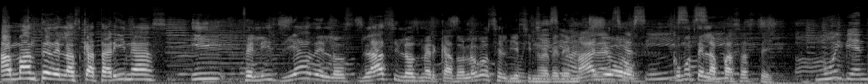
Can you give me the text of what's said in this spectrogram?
amante de las Catarinas y feliz día de los las y los mercadólogos el 19 de mayo. gracias, sí, ¿Cómo sí, te la sí. pasaste? Muy bien.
